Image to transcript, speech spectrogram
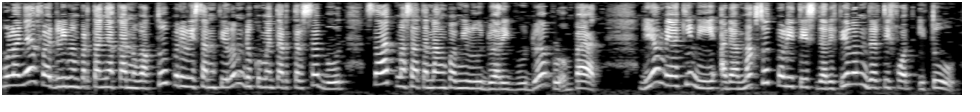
Mulanya Fadli mempertanyakan waktu perilisan film dokumenter tersebut saat masa tenang pemilu 2024. Dia meyakini ada maksud politis dari film Dirty Vote itu.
